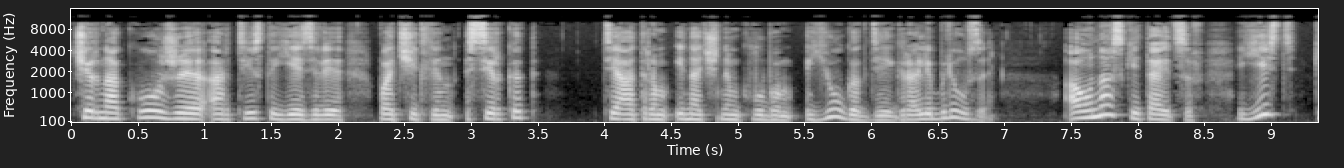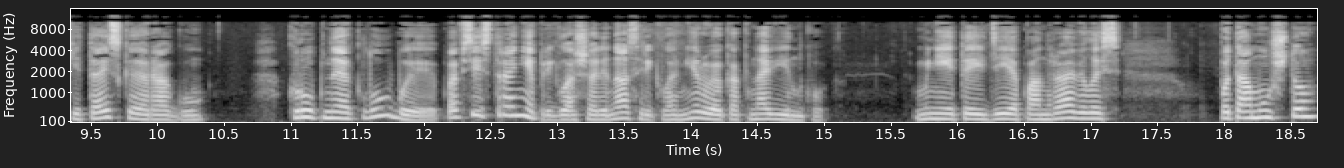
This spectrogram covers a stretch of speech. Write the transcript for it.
Чернокожие артисты ездили по Читлин-Сиркот, театрам и ночным клубам Юга, где играли блюзы. А у нас, китайцев, есть китайское рагу – Крупные клубы по всей стране приглашали нас, рекламируя как новинку. Мне эта идея понравилась, потому что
